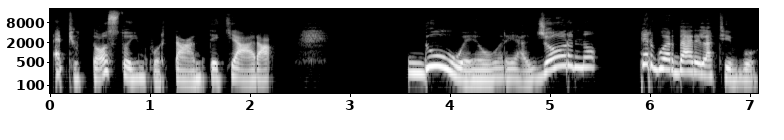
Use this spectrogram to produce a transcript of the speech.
è piuttosto importante, Chiara. Due ore al giorno per guardare la TV.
